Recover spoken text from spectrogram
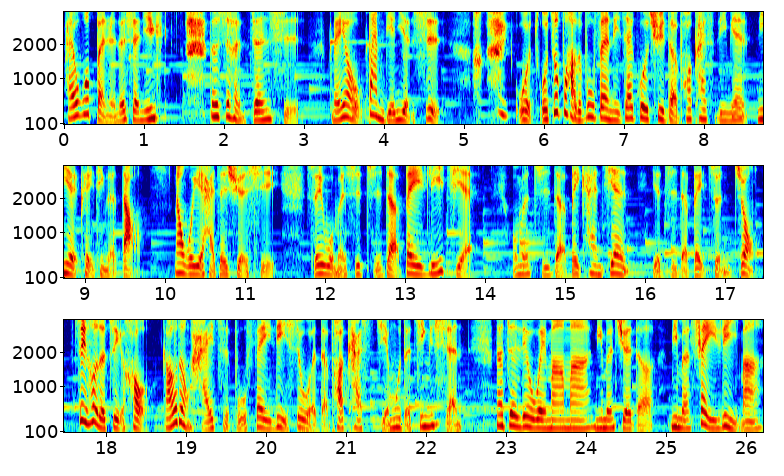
还有我本人的声音，都是很真实。没有半点掩饰，我我做不好的部分，你在过去的 podcast 里面你也可以听得到。那我也还在学习，所以我们是值得被理解，我们值得被看见，也值得被尊重。最后的最后，搞懂孩子不费力是我的 podcast 节目的精神。那这六位妈妈，你们觉得你们费力吗？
